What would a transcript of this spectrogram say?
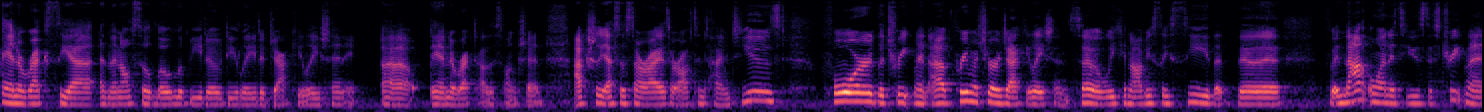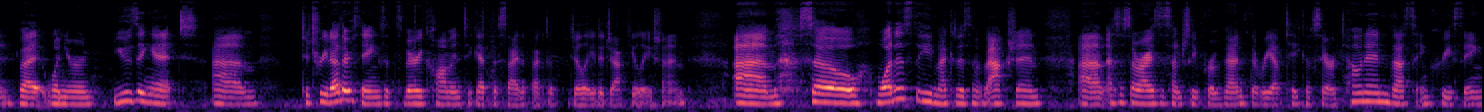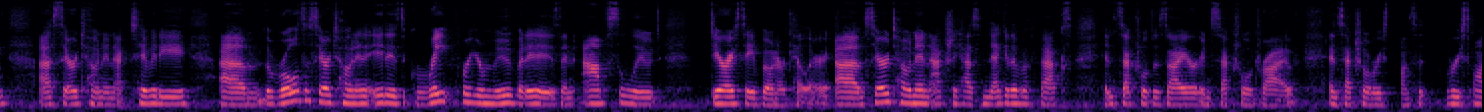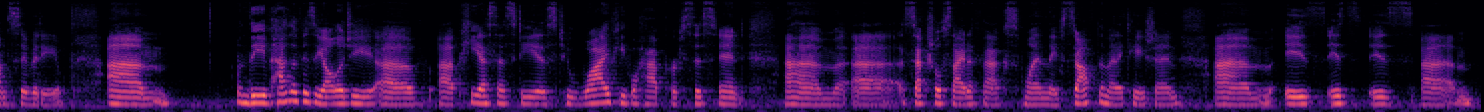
anorexia, and then also low libido, delayed ejaculation, uh, and erectile dysfunction. Actually, SSRIs are oftentimes used for the treatment of premature ejaculation. So we can obviously see that the in that one it's used as treatment, but when you're using it um, to treat other things, it's very common to get the side effect of delayed ejaculation. Um, so, what is the mechanism of action? Um, SSRIs essentially prevent the reuptake of serotonin, thus increasing uh, serotonin activity. Um, the roles of serotonin, it is great for your mood, but it is an absolute dare I say, boner killer. Um, serotonin actually has negative effects in sexual desire and sexual drive and sexual responsi- responsivity. Um, the pathophysiology of uh, PSSD as to why people have persistent um, uh, sexual side effects when they've stopped the medication um, is is is um,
